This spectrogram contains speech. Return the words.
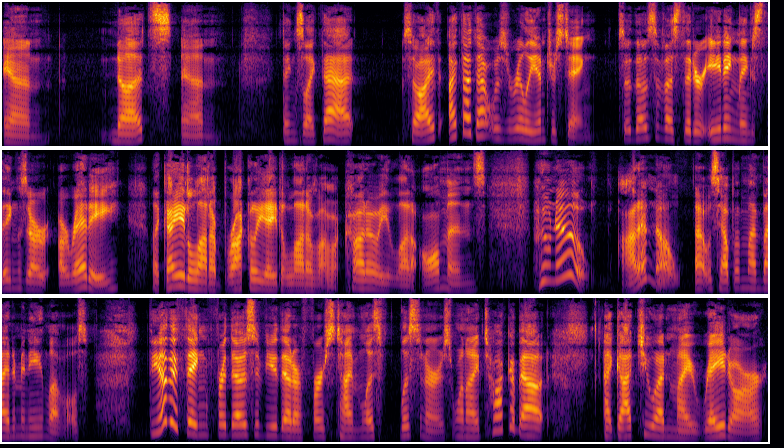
and nuts and things like that. So I, I thought that was really interesting. So those of us that are eating these things are already, like I ate a lot of broccoli, I ate a lot of avocado, I ate a lot of almonds. Who knew? I don't know. That was helping my vitamin E levels. The other thing for those of you that are first time lis- listeners, when I talk about I got you on my radar.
